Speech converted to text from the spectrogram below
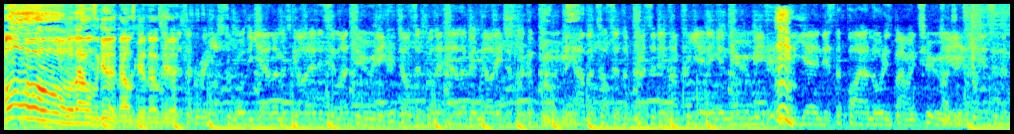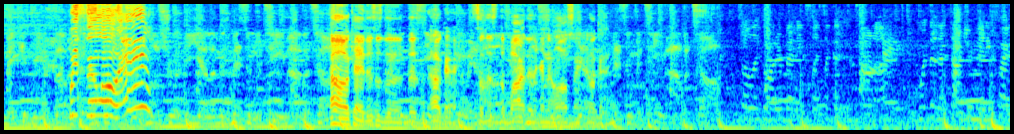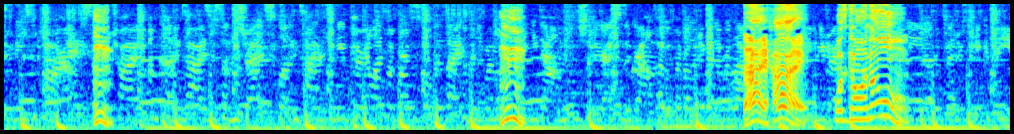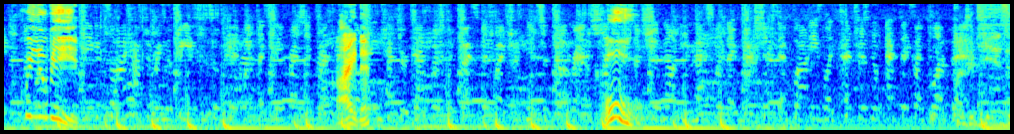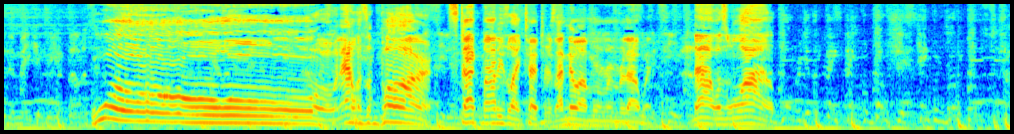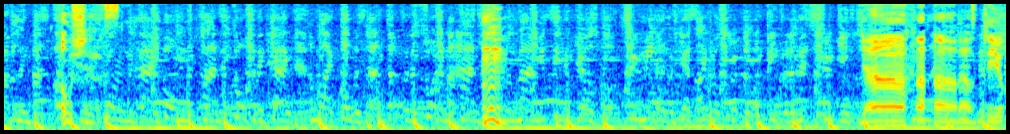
Oh, that was good. That was good. That was good. Mm. We still on air? Oh, okay. This is the this. Okay, so this is the bar that they're gonna all sing. Okay. Mm. Mm. Die, hi. What's going on? Who you be? Alright then. Ooh. Whoa! That was a bar. Stack bodies like Tetris. I know I'm gonna remember that one. That was wild. Oceans. Mm. Yeah, that was cute.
